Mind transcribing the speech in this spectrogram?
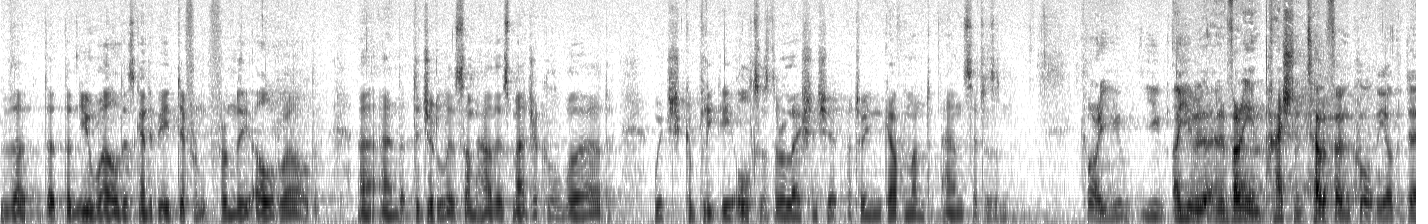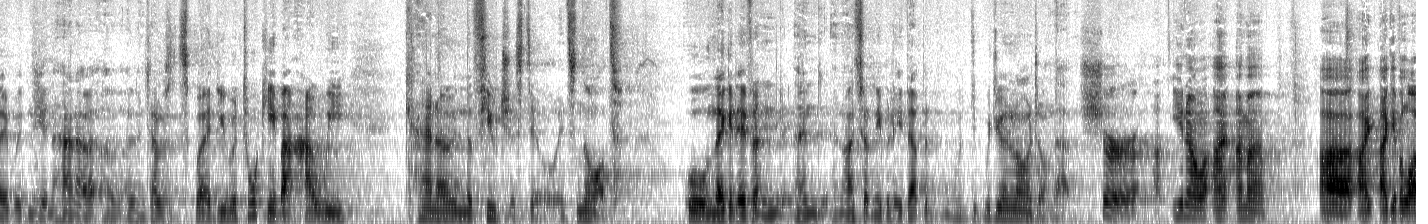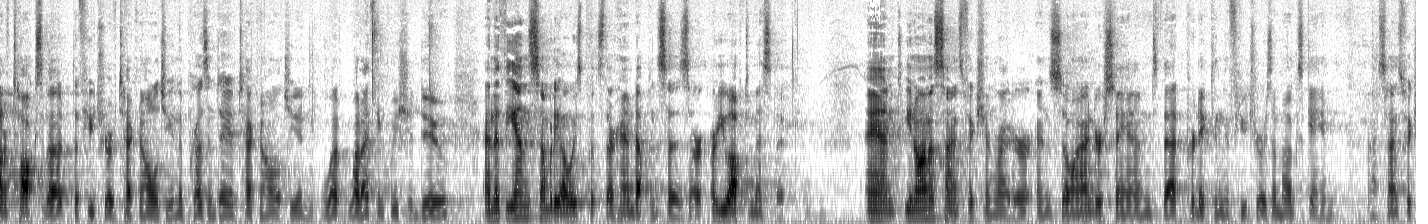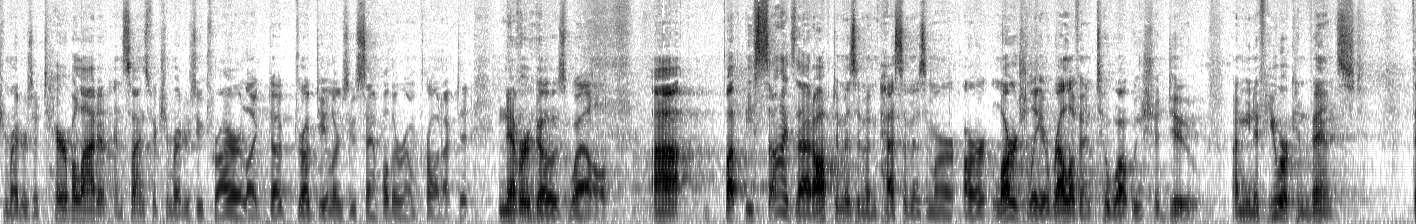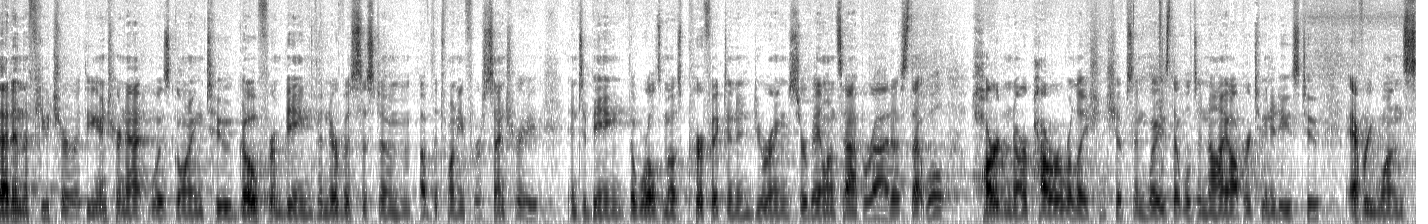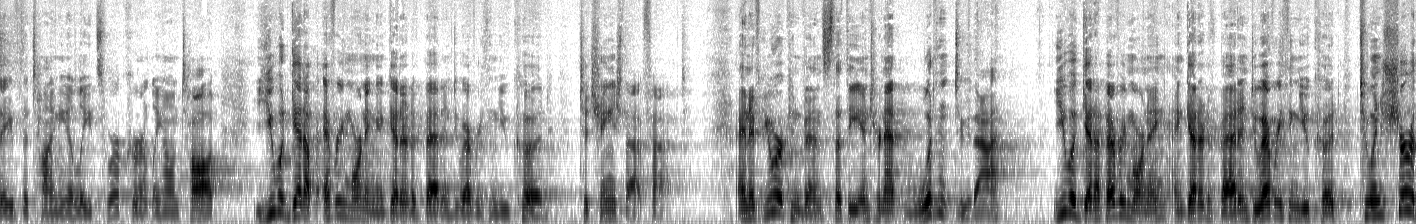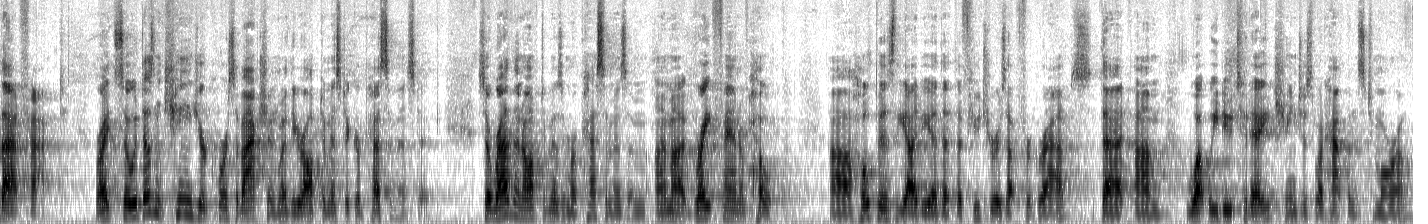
that, that the new world is going to be different from the old world uh, and that digital is somehow this magical word which completely alters the relationship between government and citizen? Cory, you, you, are you in a very impassioned telephone call the other day with me and Hannah of, of Intelligence Squared. You were talking about how we can own the future still. It's not all negative, and, and, and I certainly believe that, but would, would you enlarge on that? Sure. You know, I, am a, uh, I, I give a lot of talks about the future of technology and the present day of technology and what, what I think we should do. And at the end, somebody always puts their hand up and says, Are, are you optimistic? And, you know, I'm a science fiction writer, and so I understand that predicting the future is a mug's game. Uh, science fiction writers are terrible at it, and science fiction writers who try are like drug, drug dealers who sample their own product. It never goes well. Uh, but besides that, optimism and pessimism are, are largely irrelevant to what we should do. I mean, if you are convinced that in the future the internet was going to go from being the nervous system of the 21st century into being the world's most perfect and enduring surveillance apparatus that will harden our power relationships in ways that will deny opportunities to everyone save the tiny elites who are currently on top, you would get up every morning and get out of bed and do everything you could to change that fact. And if you were convinced that the internet wouldn't do that, you would get up every morning and get out of bed and do everything you could to ensure that fact right? So it doesn't change your course of action whether you're optimistic or pessimistic. So rather than optimism or pessimism, I'm a great fan of hope. Uh, hope is the idea that the future is up for grabs, that um, what we do today changes what happens tomorrow.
